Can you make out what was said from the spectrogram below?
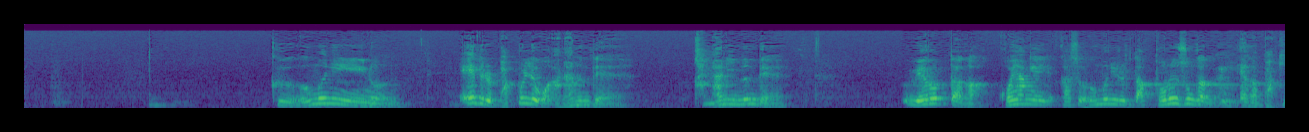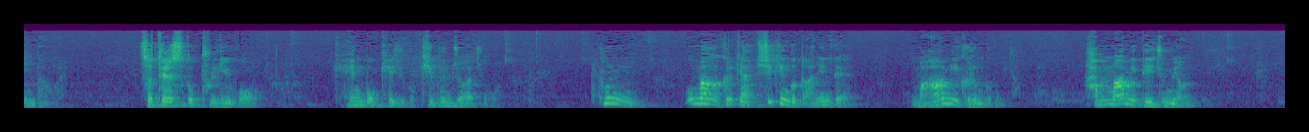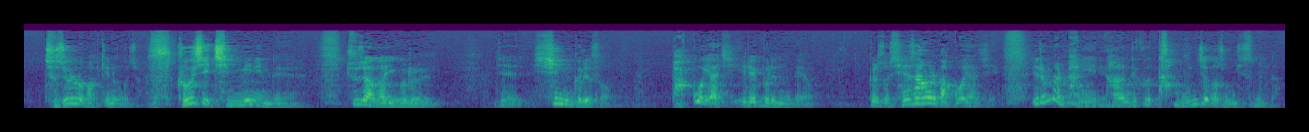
그 어머니는 애들을 바꾸려고 안 하는데 가만히 있는데 외롭다가 고향에 가서 어머니를 딱 보는 순간 애가 바뀐다고요. 스트레스도 풀리고 행복해지고 기분 좋아지고 그건 엄마가 그렇게 시킨 것도 아닌데 마음이 그런 겁니다. 한 마음이 돼주면 저절로 바뀌는 거죠. 그것이 친민인데 주자가 이거를 이제 신 그래서 바꿔야지 이래 버렸는데요. 그래서 세상을 바꿔야지 이런 말 많이 하는데 그거 다 문제가 좀 있습니다.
